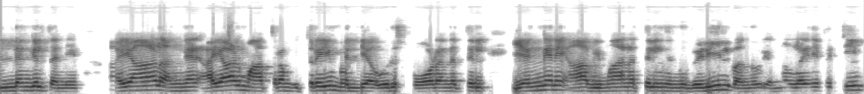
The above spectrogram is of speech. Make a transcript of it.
അല്ലെങ്കിൽ തന്നെ അയാൾ അങ്ങനെ അയാൾ മാത്രം ഇത്രയും വലിയ ഒരു സ്ഫോടനത്തിൽ എങ്ങനെ ആ വിമാനത്തിൽ നിന്ന് വെളിയിൽ വന്നു എന്നുള്ളതിനെ പറ്റിയും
